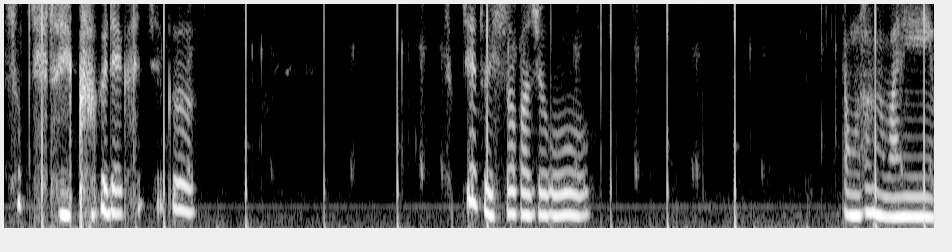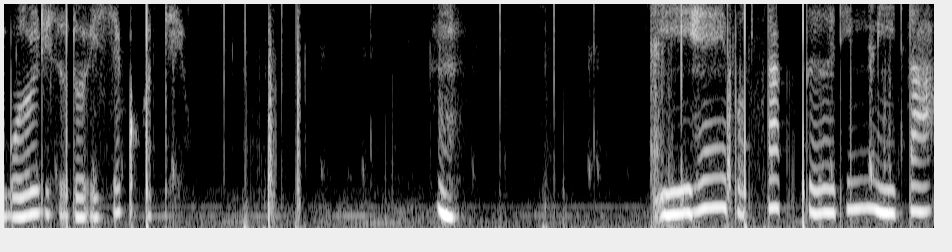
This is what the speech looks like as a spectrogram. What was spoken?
숙제도 있고 그래가지고 숙제도 있어가지고 영상을 많이 못 올릴 수도 있을 것 같아요. 음. 이해 부탁드립니다.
